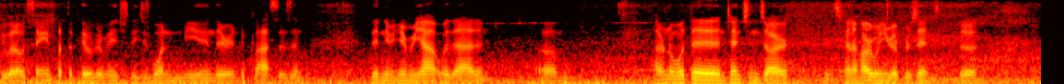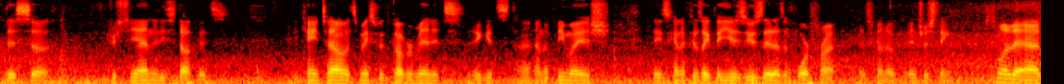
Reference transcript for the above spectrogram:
to what I was saying about the pilgrimage. They just wanted me in there in the classes and didn't even hear me out with that. And um, I don't know what the intentions are. It's kind of hard when you represent the this. Christianity stuff. It's you can't tell. It's mixed with government. It's it gets kind of FEMA-ish. It kind of feels like they just used it as a forefront. It's kind of interesting. Just wanted to add.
